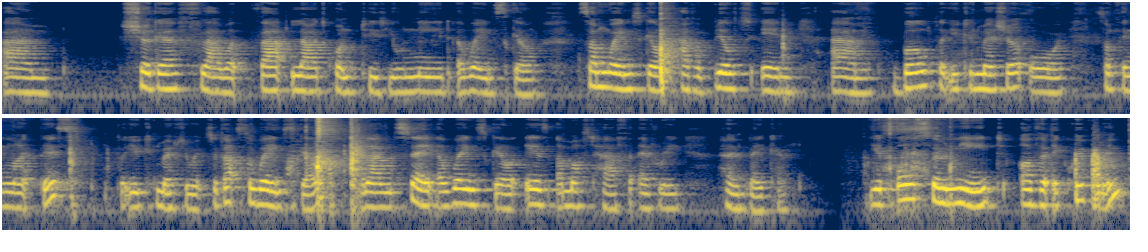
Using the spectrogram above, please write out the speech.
um, sugar, flour, that large quantities, you'll need a weighing scale. Some weighing scales have a built-in um, bowl that you can measure or something like this that you can measure it. So that's the weighing scale. And I would say a weighing scale is a must-have for every home baker. You'd also need other equipment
